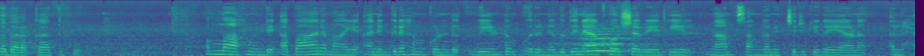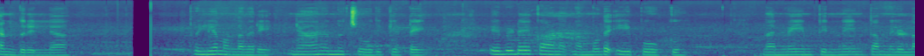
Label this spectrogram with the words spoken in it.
വബറകാതുഹു. അള്ളാഹുവിന്റെ അപാരമായ അനുഗ്രഹം കൊണ്ട് വീണ്ടും ഒരു നബുദിനാഘോഷ വേദിയിൽ നാം സംഗമിച്ചിരിക്കുകയാണ്. അൽഹംദുലില്ലാ. പ്രിയമുള്ളവരെ ഞാനൊന്ന് ചോദിക്കട്ടെ? എവിടേക്കാണ് നമ്മുടെ ഈ പോക്ക്? നന്മയും തിന്മയും തമ്മിലുള്ള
